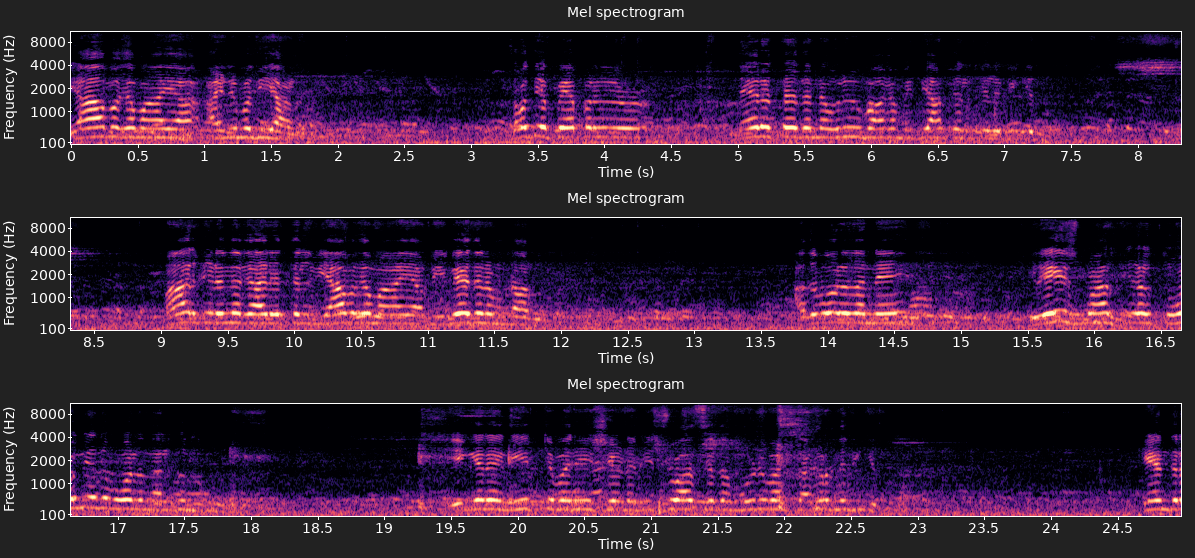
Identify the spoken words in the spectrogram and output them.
വ്യാപകമായ അഴിമതിയാണ്. ചോദ്യപേപ്പറിൽ നേരത്തെ തന്നെ ഒരു വിഭാഗം വിദ്യാർത്ഥികൾക്ക് ലഭിക്കുന്നു. മാർക്കിടുന്ന കാര്യത്തിൽ വ്യാപകമായ വിവേചനം ഉണ്ടാകുന്നു അതുപോലെ തന്നെ ഗ്രേസ് മാർക്കുകൾ തോന്നിയതുപോലെ നൽകുന്നു. ഇങ്ങനെ നീറ്റ് പരീക്ഷയുടെ വിശ്വാസ്യത മുഴുവൻ തകർന്നിരിക്കുന്നു. കേന്ദ്ര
